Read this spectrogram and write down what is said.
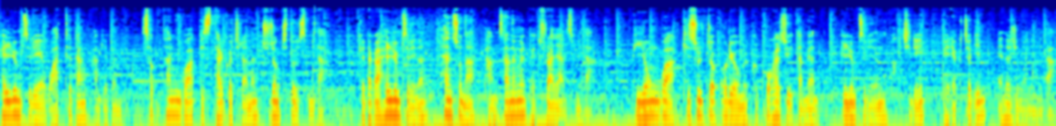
헬륨3의 와트당 가격은 석탄과 비슷할 것이라는 추정치도 있습니다. 게다가 헬륨3는 탄소나 방사능을 배출하지 않습니다. 비용과 기술적 어려움을 극복할 수 있다면 헬륨3는 확실히 매력적인 에너지원입니다.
